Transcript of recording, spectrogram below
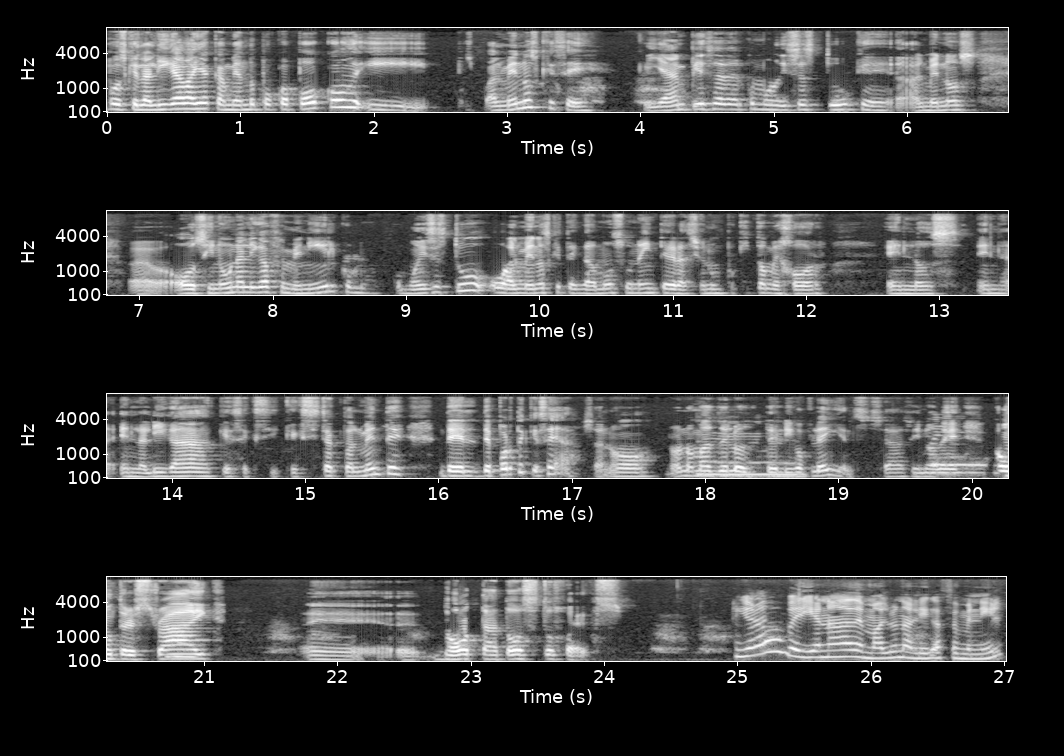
pues que la liga vaya cambiando poco a poco y pues, al menos que se, que ya empiece a ver, como dices tú, que al menos, uh, o si no una liga femenil, como, como dices tú, o al menos que tengamos una integración un poquito mejor en, los, en, la, en la liga que, se, que existe actualmente, del deporte que sea, o sea, no, no nomás de los de League of Legends, o sea, sino de Pues, Counter-Strike, eh, Dota, todos estos juegos. Yo no vería nada de malo una liga femenil.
